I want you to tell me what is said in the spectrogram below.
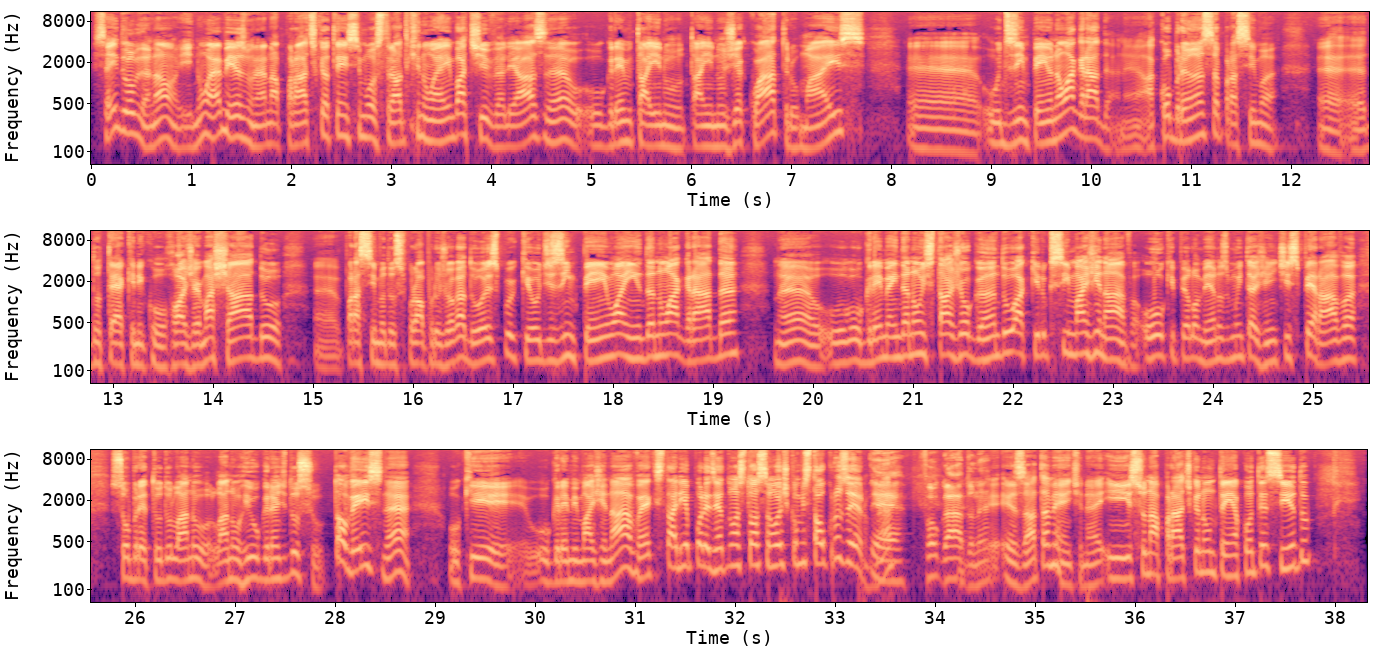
Sem dúvida, não. E não é mesmo, né? Na prática tem se mostrado que não é imbatível. Aliás, né, o, o Grêmio está aí, no, tá aí no G4, mas é, o desempenho não agrada, né? A cobrança para cima é, é, do técnico Roger Machado é, para cima dos próprios jogadores, porque o desempenho ainda não agrada, né? O, o, Grêmio ainda não está jogando aquilo que se imaginava, ou que pelo menos muita gente esperava, sobretudo lá no, lá no Rio Grande do Sul. Talvez, né? O que o Grêmio imaginava é que estaria, por exemplo, numa situação hoje como está o Cruzeiro. É, né? folgado, né? É, exatamente, né? E isso na prática não tem acontecido.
